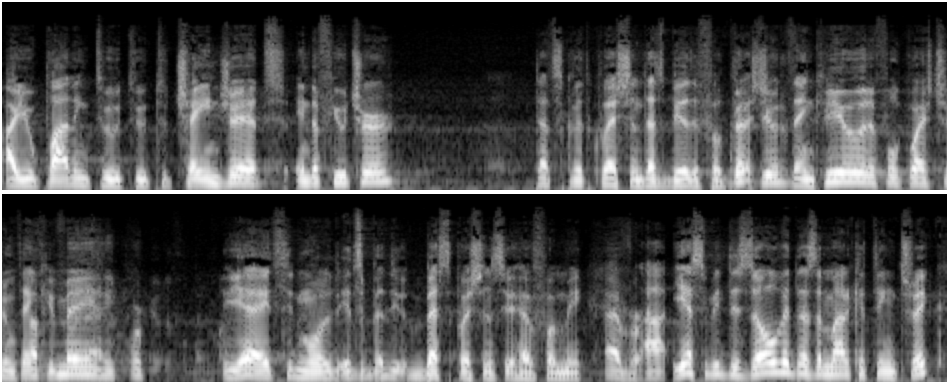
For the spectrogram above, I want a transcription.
are you planning to, to, to change it in the future? That's a good question. That's beautiful question. Beautiful, Thank you. beautiful question. Thank you. Amazing. Yeah, it's more. It's the best questions you have for me Ever. Uh, yes, we dissolve it as a marketing trick.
